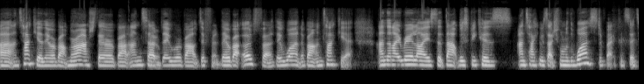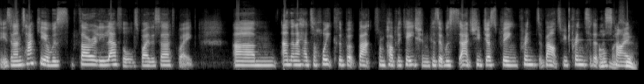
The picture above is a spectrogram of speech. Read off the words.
uh, Antakya. They were about Marash. They were about Antep. Yeah. They were about different. They were about Urfa. They weren't about Antakya. And then I realized that that was because Antakya was actually one of the worst affected cities, and Antakya was thoroughly leveled by this earthquake. Um, and then I had to hoik the book back from publication because it was actually just being print about to be printed at Oh, this time.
